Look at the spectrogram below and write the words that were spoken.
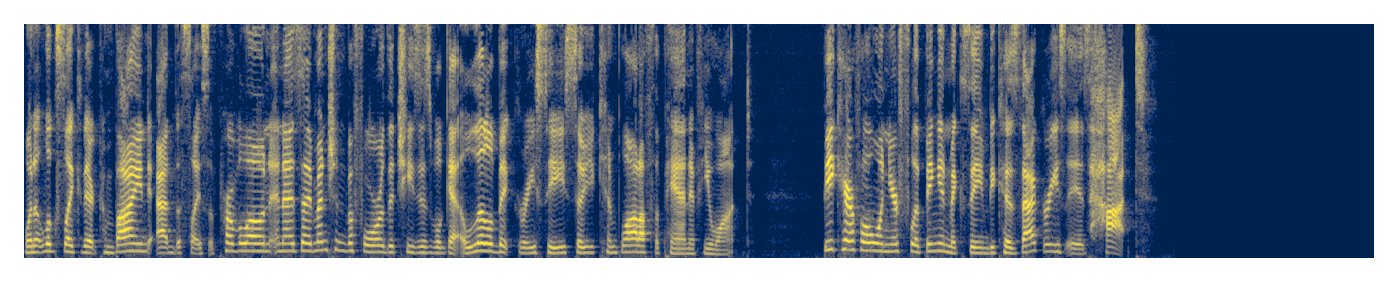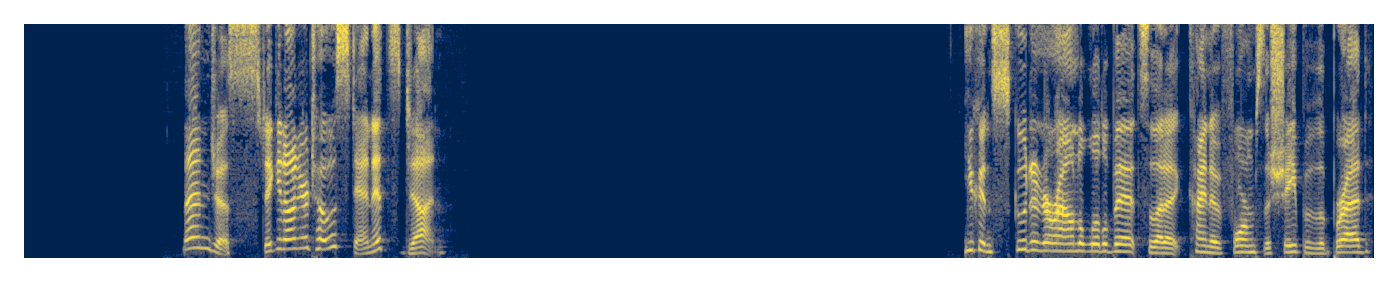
When it looks like they're combined, add the slice of provolone, and as I mentioned before, the cheeses will get a little bit greasy, so you can blot off the pan if you want. Be careful when you're flipping and mixing because that grease is hot. Then just stick it on your toast and it's done. You can scoot it around a little bit so that it kind of forms the shape of the bread.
